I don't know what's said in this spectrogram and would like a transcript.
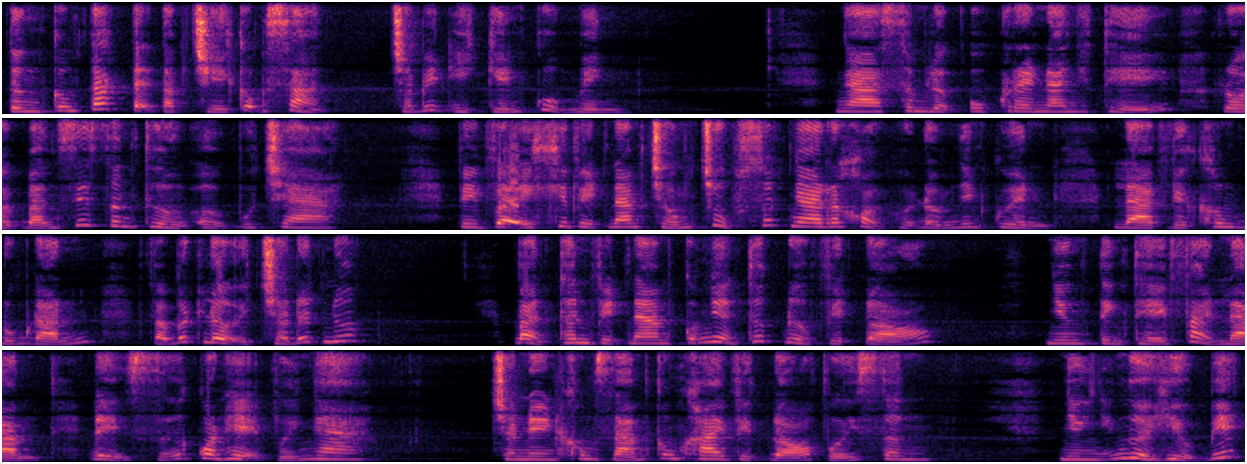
từng công tác tại tạp chí Cộng sản, cho biết ý kiến của mình. Nga xâm lược Ukraine như thế rồi bắn giết dân thường ở Bucha. Vì vậy, khi Việt Nam chống trục xuất Nga ra khỏi Hội đồng Nhân quyền là việc không đúng đắn và bất lợi cho đất nước. Bản thân Việt Nam cũng nhận thức được việc đó, nhưng tình thế phải làm để giữ quan hệ với Nga, cho nên không dám công khai việc đó với dân. Nhưng những người hiểu biết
